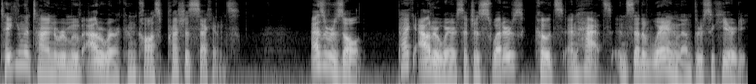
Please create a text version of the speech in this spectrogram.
taking the time to remove outerwear can cost precious seconds. As a result, pack outerwear such as sweaters, coats, and hats instead of wearing them through security,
